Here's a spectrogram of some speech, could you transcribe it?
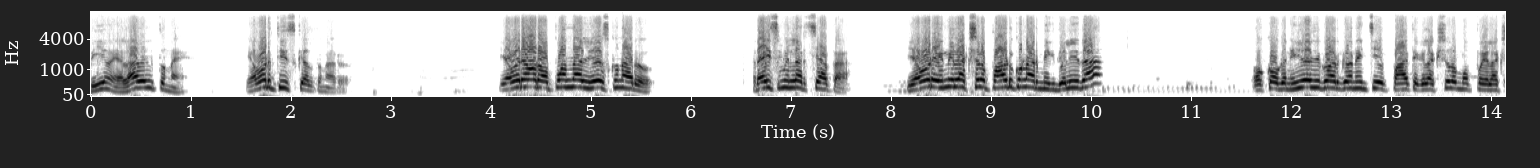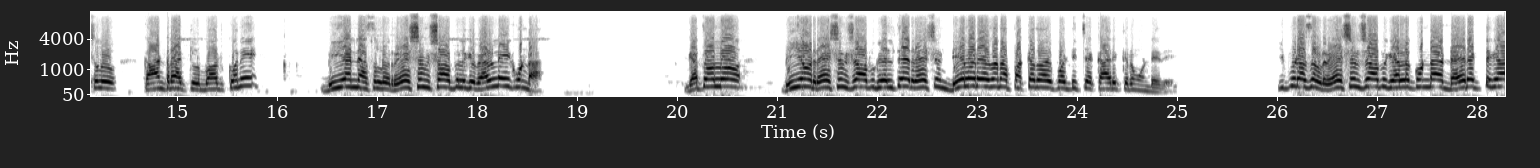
బియ్యం ఎలా వెళ్తున్నాయి? ఎవరు తీసుకెళ్తున్నారు? ఎవరెవరు ఒప్పందాలు చేసుకున్నారు? రైస్ మిల్లర్స్ చేత. ఎవరు ఎన్ని లక్షలు పాడుకున్నారు మీకు తెలియదా ఒక్కొక్క నియోజకవర్గం నుంచి పాతిక లక్షలు ముప్పై లక్షలు కాంట్రాక్టులు పాడుకొని బియ్యాన్ని అసలు రేషన్ షాపులకి వెళ్ళనీయకుండా. గతంలో బియ్యం రేషన్ షాపుకి వెళ్తే రేషన్ డీలర్ ఏదైనా పక్కదారి పట్టించే కార్యక్రమం ఉండేది. ఇప్పుడు అసలు రేషన్ షాప్కి వెళ్ళకుండా డైరెక్ట్గా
